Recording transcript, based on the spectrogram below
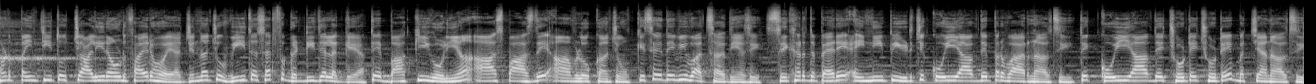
ਹੁਣ 35 ਤੋਂ 40 ਰਾਉਂਡ ਫਾਇਰ ਹੋਇਆ, ਜਿਨ੍ਹਾਂ ਚੋਂ 20 ਤਾਂ ਸਿਰਫ ਗੱਡੀ ਤੇ ਲੱਗੇ ਆ ਤੇ ਬਾਕੀ ਗੋਲੀਆਂ ਆਸ-ਪਾਸ ਦੇ ਆਮ ਲੋਕਾਂ ਚੋਂ ਕਿਸੇ ਦੇ ਵੀ ਵੱਜ ਸਕਦੀਆਂ ਸੀ। ਸਿਖਰ ਦੁਪਹਿਰੇ ਇੰਨੀ ਭੀੜ 'ਚ ਕੋਈ ਆਪਦੇ ਪਰਿਵਾਰ ਨਾਲ ਸੀ ਤੇ ਕੋਈ ਆਪਦੇ ਛੋਟੇ-ਛੋਟੇ ਬੱਚਿਆਂ ਨਾਲ ਸੀ।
